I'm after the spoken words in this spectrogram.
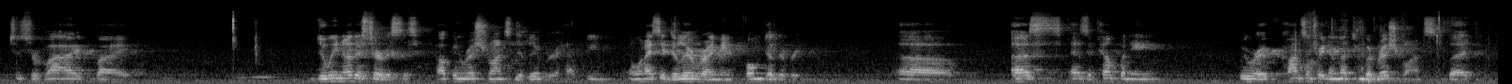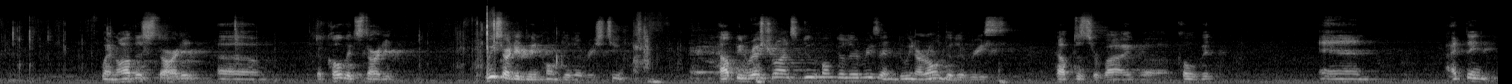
to survive by doing other services, helping restaurants deliver, helping, and when I say deliver, I mean home delivery. Uh, us as a company we were concentrating on nothing but restaurants, but when all this started, um, the COVID started, we started doing home deliveries too. Helping restaurants do home deliveries and doing our own deliveries helped us survive uh, COVID. And I think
